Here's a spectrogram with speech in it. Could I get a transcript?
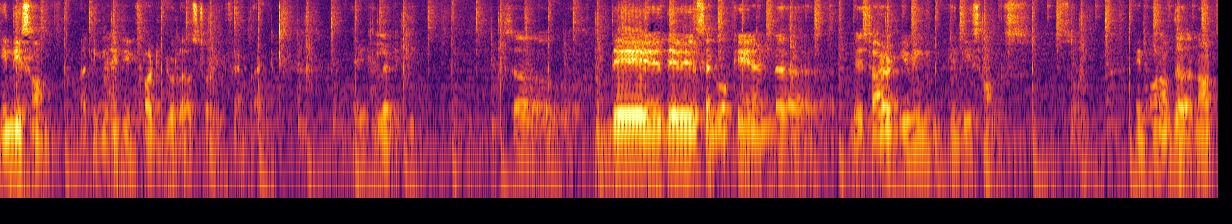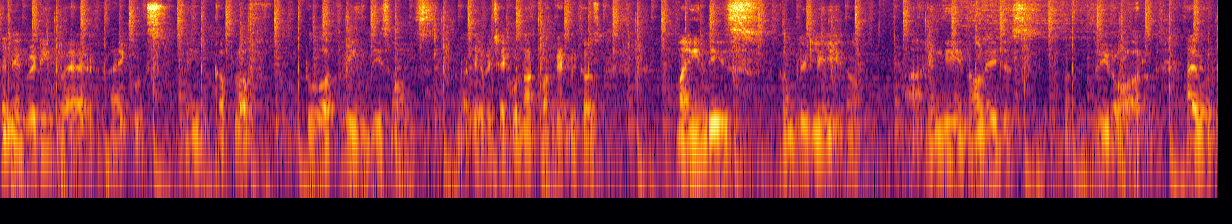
Hindi song, I think 1942 love story, if I'm right, Ek Ladki. So they they said okay, and uh, they started giving Hindi songs. So in one of the North Indian wedding where I could sing a couple of two or three Hindi songs that day, which I could not forget because my Hindi is completely, you know, uh, Hindi knowledge is zero. Or I would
